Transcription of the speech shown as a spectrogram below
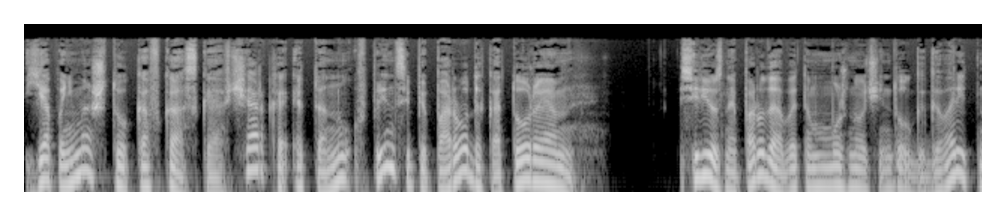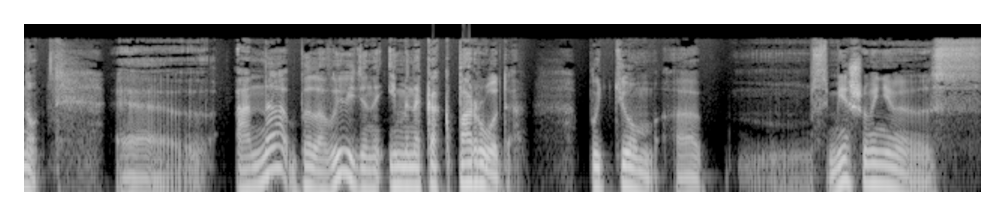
я понимаю, что кавказская овчарка – это, ну, в принципе, порода, которая серьезная порода, об этом можно очень долго говорить, но э, она была выведена именно как порода путем э, смешивания, с,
